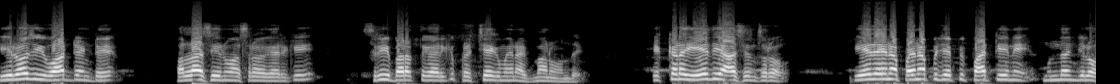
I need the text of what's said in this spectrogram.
ఈరోజు ఈ వార్డు అంటే పల్లా శ్రీనివాసరావు గారికి శ్రీ భరత్ గారికి ప్రత్యేకమైన అభిమానం ఉంది. ఇక్కడ ఏది ఆశించరో ఏదైనా పైనప్పు చెప్పి పార్టీని ముందంజలో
